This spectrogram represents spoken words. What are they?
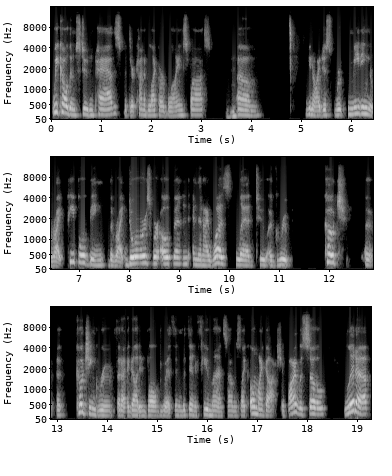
we call them student paths, but they're kind of like our blind spots. Mm-hmm. Um, you know, I just were meeting the right people, being the right doors were opened. And then I was led to a group coach, a, a coaching group that I got involved with. And within a few months, I was like, oh my gosh, if I was so lit up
